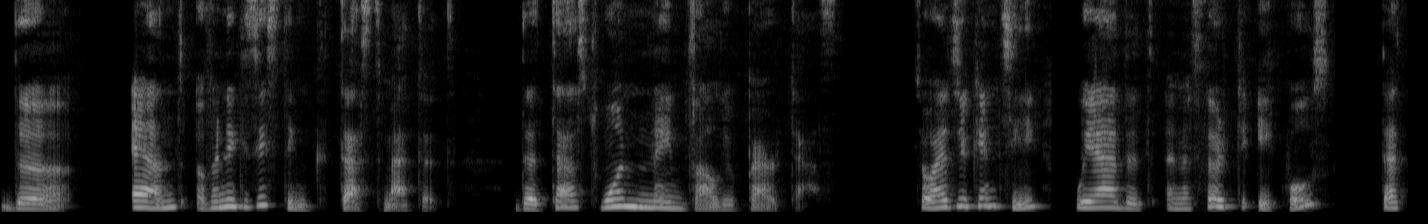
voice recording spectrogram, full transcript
the end of an existing test method the test one name value pair test. So as you can see, we added an assert equals that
